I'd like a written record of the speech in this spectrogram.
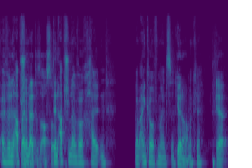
Einfach den Abstand, so. den Abstand einfach halten. Beim Einkaufen meinst du? Genau. Okay. Ja.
